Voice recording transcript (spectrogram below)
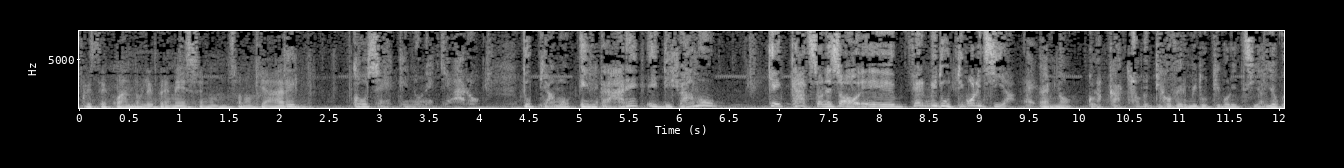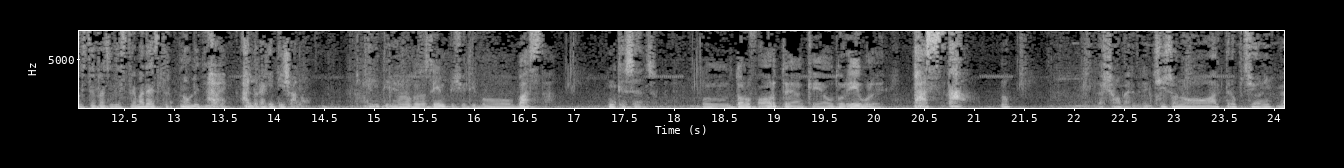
Questo è quando le premesse non sono chiare. E cos'è che non è chiaro? Dobbiamo entrare e diciamo che cazzo ne so, e fermi tutti, polizia. Eh, Eh no, col cazzo che dico fermi tutti polizia. Io queste frasi d'estrema destra non le dico. vabbè, allora che diciamo? Io direi una cosa semplice, tipo basta. In che senso? Un tono forte, anche autorevole. Basta! No? Lasciamo perdere, ci sono altre opzioni? Eh,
